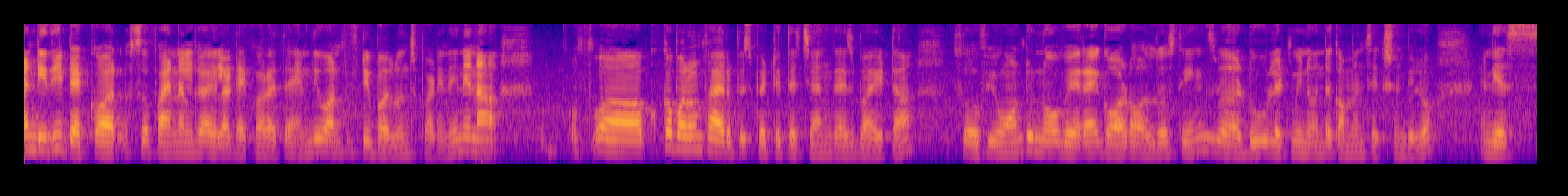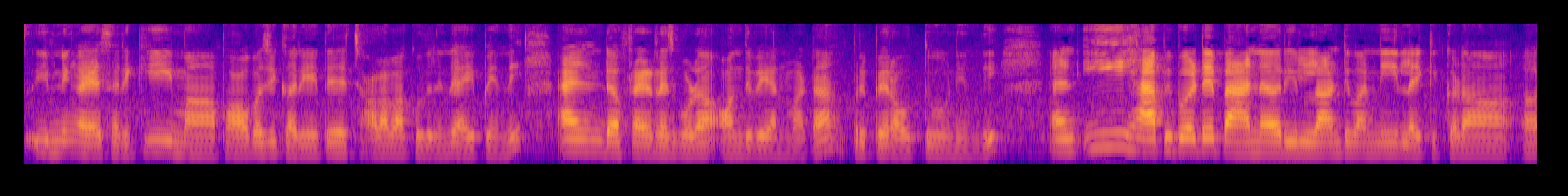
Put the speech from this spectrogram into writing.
and ఇది డెకార్ సో ఫైనల్గా ఇలా డెకార్ అయితే అయింది. వన్ ఫిఫ్టీ బలూన్స్ పడింది. నేను ఆ, ఒక్కొక్క బలూన్ ఫైవ్ రూపీస్ పెట్టి తెచ్చాను గైస్ బయట. So if you want to know where I got all those things do let me know in the comment section below and as evening అయ్యేసరికి మా పావుబాజీ కర్రీ అయితే చాలా బాగా కుదిరింది అయిపోయింది. అండ్ ఫ్రైడ్ రైస్ కూడా ఆన్ ది వే అనమాట ప్రిపేర్ అవుతూ ఉండింది. అండ్ ఈ హ్యాపీ బర్త్డే బ్యానర్ ఇలాంటివన్నీ లైక్ ఇక్కడ uh,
